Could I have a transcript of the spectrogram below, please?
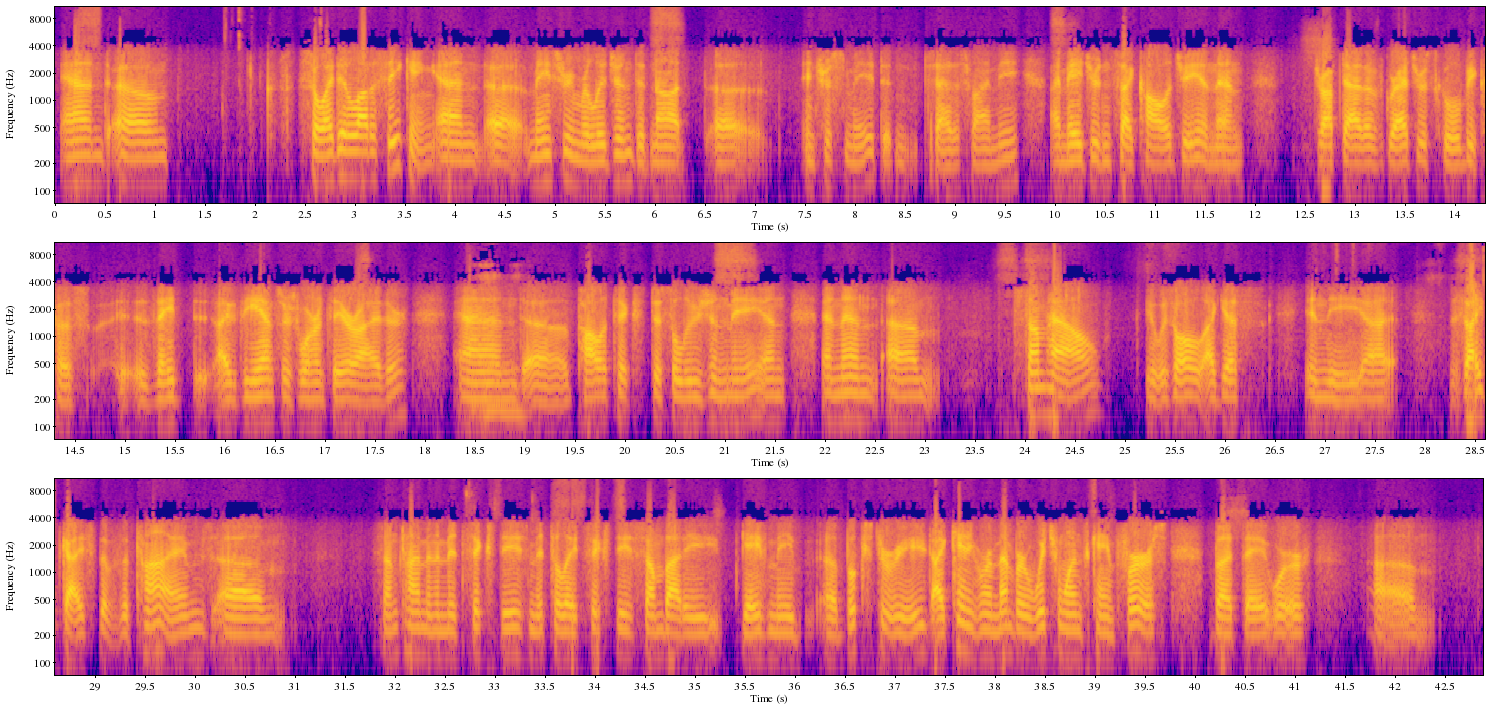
And um so I did a lot of seeking and uh mainstream religion did not uh interest me. It didn't satisfy me. I majored in psychology and then dropped out of graduate school because they I, the answers weren't there either. And uh politics disillusioned me. And and then um somehow it was all I guess in the uh zeitgeist of the times um sometime in the mid 60s mid to late 60s somebody gave me uh, books to read. I can't even remember which ones came first but they were um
